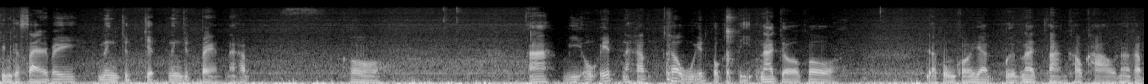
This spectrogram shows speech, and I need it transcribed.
กินกระแสไป 1.7 1.8 นะครับ ก็ อะมี OS นะครับ เข้า OS ปกติหน้าจอก็ เดี๋ยวผมขออนุญาตเปิดหน้าต่างขาวๆนะครับ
